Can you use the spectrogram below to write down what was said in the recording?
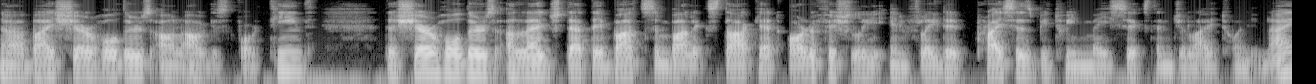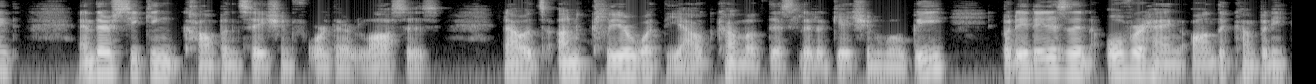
uh, by shareholders on August 14th. The shareholders allege that they bought Symbotic stock at artificially inflated prices between May 6th and July 29th, and they're seeking compensation for their losses. Now, it's unclear what the outcome of this litigation will be, but it is an overhang on the company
